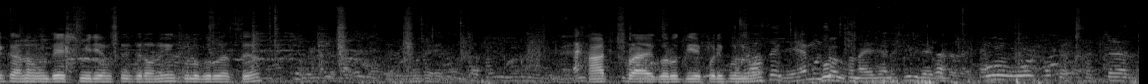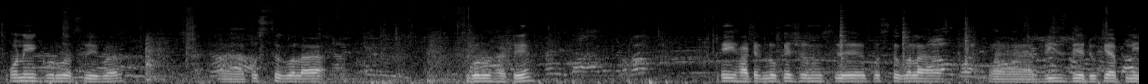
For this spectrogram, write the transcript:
এখানেও বেশ মিডিয়াম সাইজের অনেকগুলো গরু আছে। হাট প্রায় গরু দিয়ে পরিপূর্ণ। অনেক গরু আছে এবার পুস্তকলা গরুর হাটে। এই হাটের লোকেশন হচ্ছে পুস্তকলা ব্রিজ দিয়ে ঢুকে আপনি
